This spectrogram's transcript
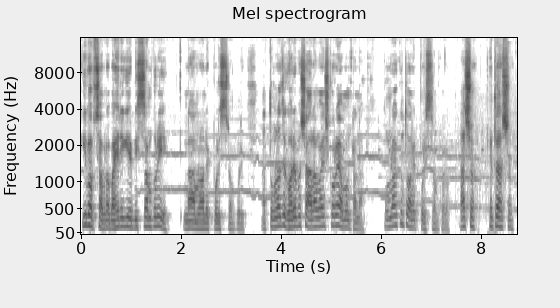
কি ভাবছ, আমরা বাইরে গিয়ে বিশ্রাম করি? না, আমরা অনেক পরিশ্রম করি। আর তোমরা যে ঘরে বসে আরামায়েশ করো, এমনটা না। তোমরাও কিন্তু অনেক পরিশ্রম করো। আসো এটা আসো।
